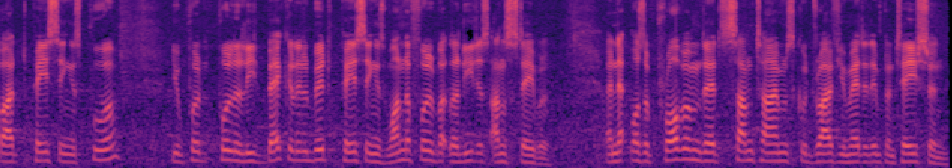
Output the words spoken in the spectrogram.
but pacing is poor. You put, pull the lead back a little bit, pacing is wonderful, but the lead is unstable. And that was a problem that sometimes could drive you mad at implantation.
